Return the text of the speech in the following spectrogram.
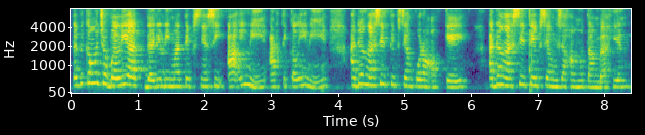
Tapi kamu coba lihat dari lima tipsnya si A ini, artikel ini, ada nggak sih tips yang kurang oke? Okay? Ada nggak sih tips yang bisa kamu tambahin?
